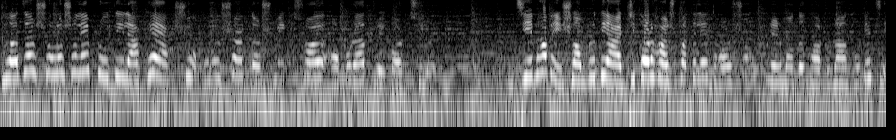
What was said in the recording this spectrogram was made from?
দু হাজার ষোলো সালে প্রতি লাখে একশো উনষাট দশমিক ছয় অপরাধ রেকর্ড ছিল। যেভাবে সম্প্রতি আরজিকর হাসপাতালে ধর্ষণ খুনের মতো ঘটনা ঘটেছে,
